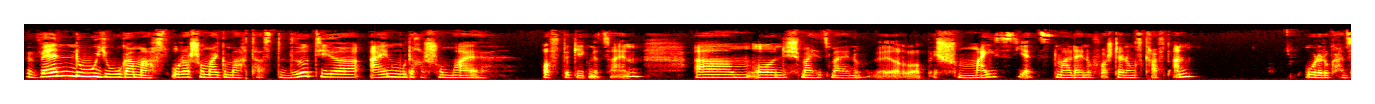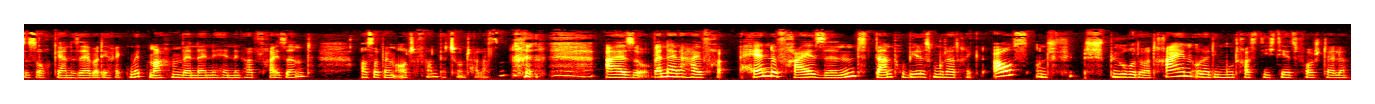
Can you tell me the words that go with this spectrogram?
Wenn du Yoga machst oder schon mal gemacht hast, wird dir ein Mudra schon mal oft begegnet sein. Ähm, und ich schmeiß jetzt mal deine, äh, ich schmeiß jetzt mal deine Vorstellungskraft an. Oder du kannst es auch gerne selber direkt mitmachen, wenn deine Hände gerade frei sind. Außer beim Autofahren bitte unterlassen. also, wenn deine Hände frei sind, dann probier das Mudra direkt aus und spüre dort rein oder die Mudras, die ich dir jetzt vorstelle.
